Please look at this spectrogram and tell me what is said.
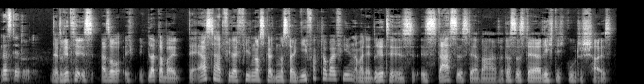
Das ist der dritte. Der dritte ist, also ich, ich bleib dabei, der erste hat vielleicht viel Nostal Nostalgiefaktor bei vielen, aber der dritte ist, ist, das ist der wahre. Das ist der richtig gute Scheiß.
